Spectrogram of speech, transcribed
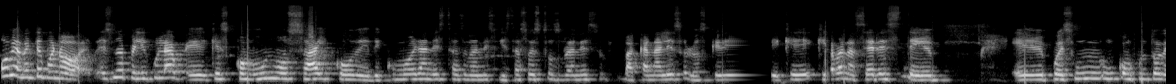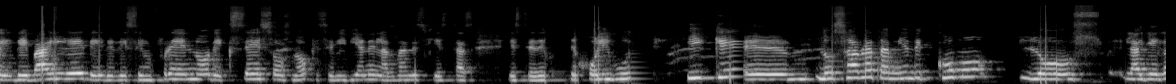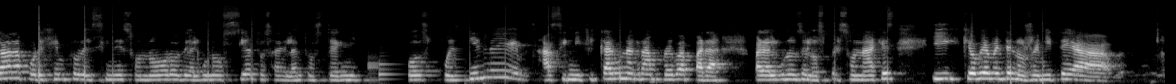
Obviamente, bueno, es una película eh, que es como un mosaico de, cómo eran estas grandes fiestas o estos grandes bacanales o los que, que, iban a ser este, eh, pues un, conjunto de, baile, de, desenfreno, de excesos, ¿no? Que se vivían en las grandes fiestas este, de, Hollywood y que eh, nos habla también de cómo los la llegada, por ejemplo, del cine sonoro, de algunos ciertos adelantos técnicos, pues viene a significar una gran prueba para, para algunos de los personajes y que obviamente nos remite a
